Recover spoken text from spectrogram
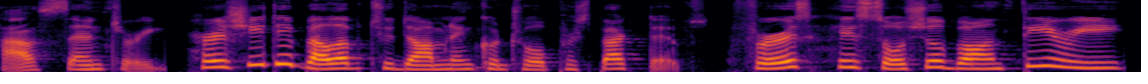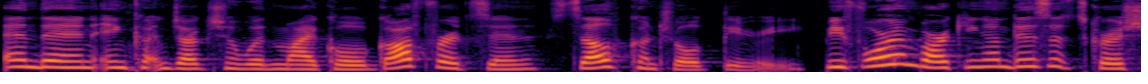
half century. Hershey developed two dominant control perspectives. First, his social bond theory, and then, in conjunction with Michael Gottfredson, self control theory. Before embarking on this excursion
